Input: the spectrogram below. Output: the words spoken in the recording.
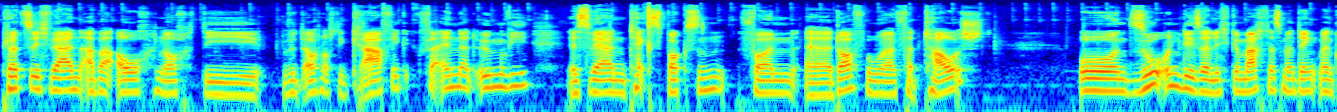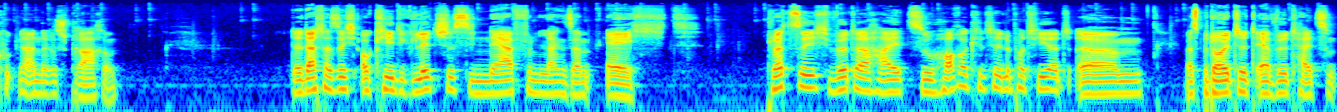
plötzlich werden aber auch noch die, wird auch noch die Grafik verändert irgendwie. Es werden Textboxen von äh, Dorfbewohnern vertauscht und so unleserlich gemacht, dass man denkt, man guckt eine andere Sprache. Da dachte er sich, okay, die Glitches, die nerven langsam echt. plötzlich wird er halt zu Horrorkid teleportiert, ähm, was bedeutet, er wird halt zum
